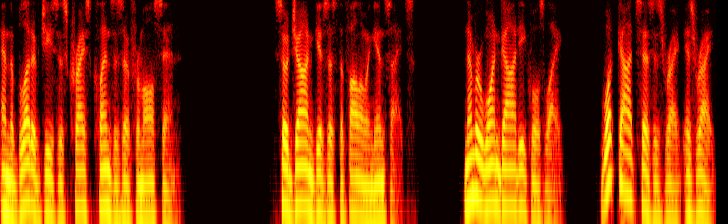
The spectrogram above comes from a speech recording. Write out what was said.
and the blood of Jesus Christ cleanses us from all sin. So John gives us the following insights. Number 1 God equals light. What God says is right is right.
